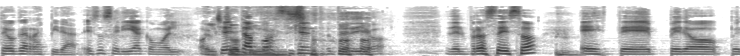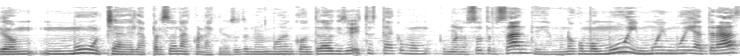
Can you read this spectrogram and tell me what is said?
tengo que respirar. Eso sería como el El 80%, te digo, del proceso. este Pero pero muchas de las personas con las que nosotros nos hemos encontrado, que esto está como, como nosotros antes, digamos, ¿no? como muy, muy, muy atrás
